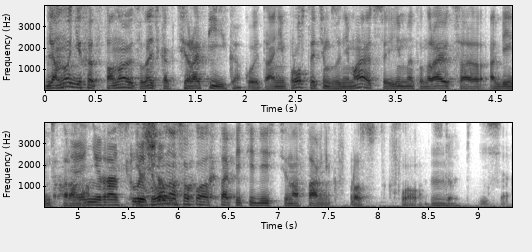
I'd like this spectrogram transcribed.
для многих это становится, знаете, как терапией какой-то делают. Они просто этим занимаются, и им это нравится обеим сторонам. Я не раз слышал. И всего у нас около 150 наставников, просто к слову. 150.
